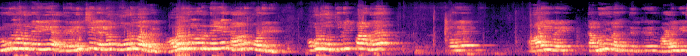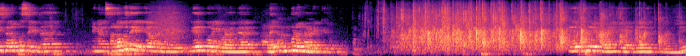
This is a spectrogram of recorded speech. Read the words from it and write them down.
நூலுடனேயே அந்த எழுச்சியில் எல்லாம் ஓடுவார்கள். அவர்களுடனேயே நானும் ஓடினேன். அவ்வளவு துடிப்பான ஒரு ஆய்வை தமிழ் உலகத்திற்கு வழங்கி சிறப்பு செய்த எங்கள் சலபதி ஐயா அவர்களை ஏற்புரை வழங்க அழை அன்புடன் அழைக்கிறோம். ஏற்புரை வழங்கிய ஐயாவிற்கு நன்றி.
